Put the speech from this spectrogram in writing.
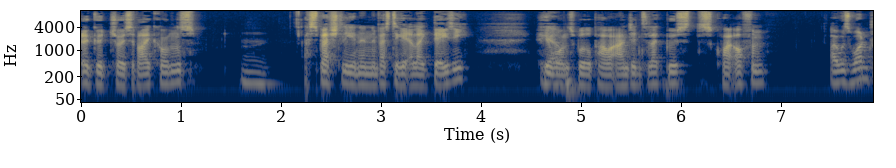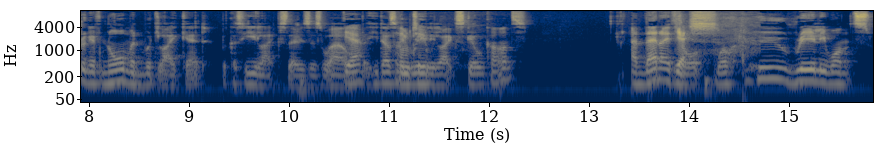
a good choice of icons, Mm. especially in an investigator like Daisy, who Yeah. wants willpower and intellect boosts quite often. I was wondering if Norman would like it because he likes those as well. Yeah, but he doesn't really like skill cards. And then I thought, Yes. well, who really wants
